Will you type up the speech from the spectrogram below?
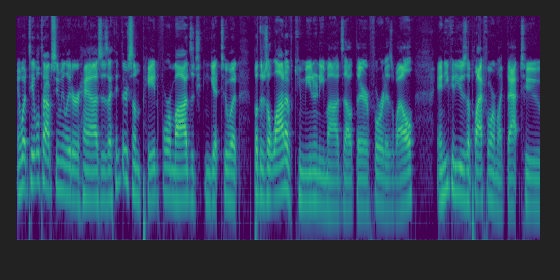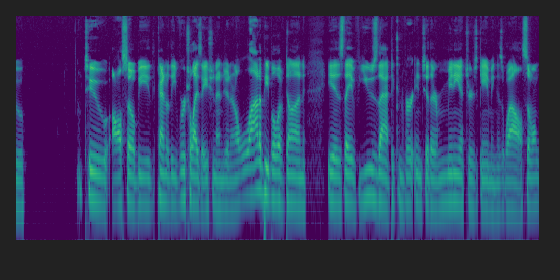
And what Tabletop Simulator has is I think there's some paid for mods that you can get to it, but there's a lot of community mods out there for it as well. And you can use a platform like that to to also be kind of the virtualization engine. And a lot of people have done is they've used that to convert into their miniatures gaming as well. So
